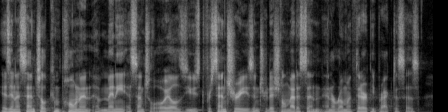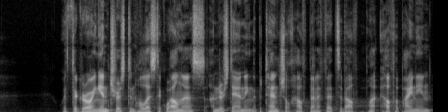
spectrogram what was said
is an essential component of many essential oils used for centuries in traditional medicine and aromatherapy practices. With the growing interest in holistic wellness, understanding the potential health benefits of alpha pinene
